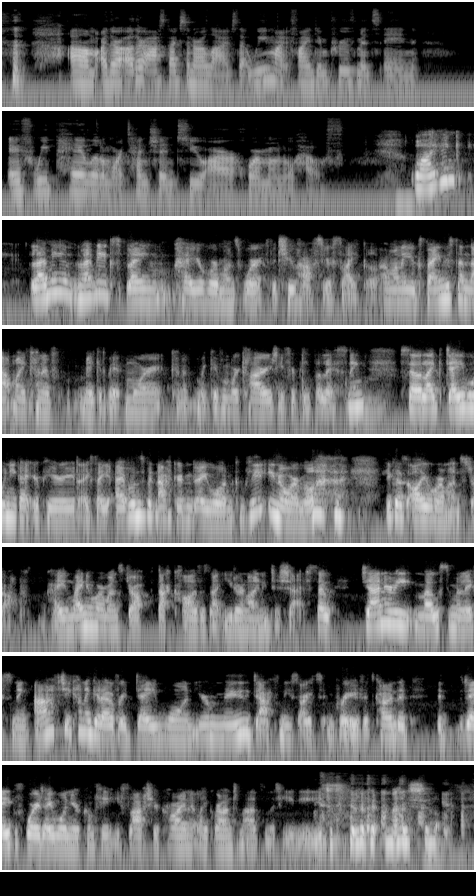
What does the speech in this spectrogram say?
Um, are there other aspects in our lives that we might find improvements in if we pay a little more attention to our hormonal health? Well i think let me let me explain how your hormones work the two halves of your cycle. And when i explain this then that might kind of make it a bit more kind of give more clarity for people listening. Mm-hmm. so like day one you get your period. I say everyone's been knackered on day one completely normal because all your hormones drop okay? When your hormones drop that causes that uterine lining to shed. So generally most of them listening. After you kind of get over day one your mood definitely starts to improve. It's kind of the, the, the day before day one you're completely flat you're crying at like random ads on the tv you just feel a bit emotional. Yeah,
